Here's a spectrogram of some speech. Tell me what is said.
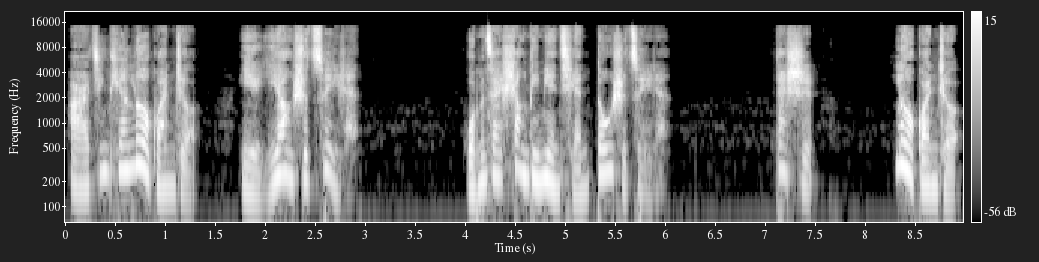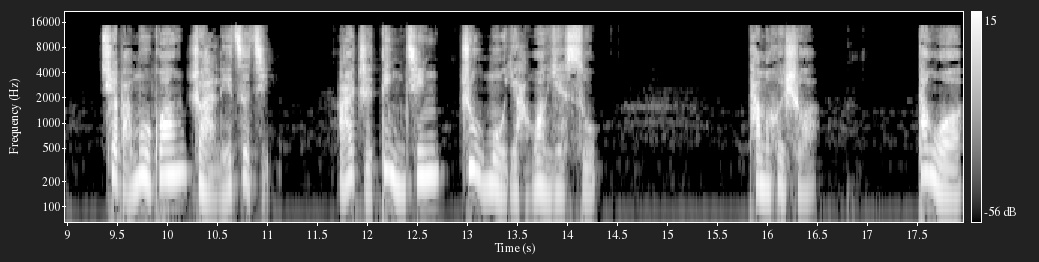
而今天乐观者也一样是罪人。我们在上帝面前都是罪人，但是乐观者却把目光转离自己，而只定睛。注目仰望耶稣，他们会说：“当我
